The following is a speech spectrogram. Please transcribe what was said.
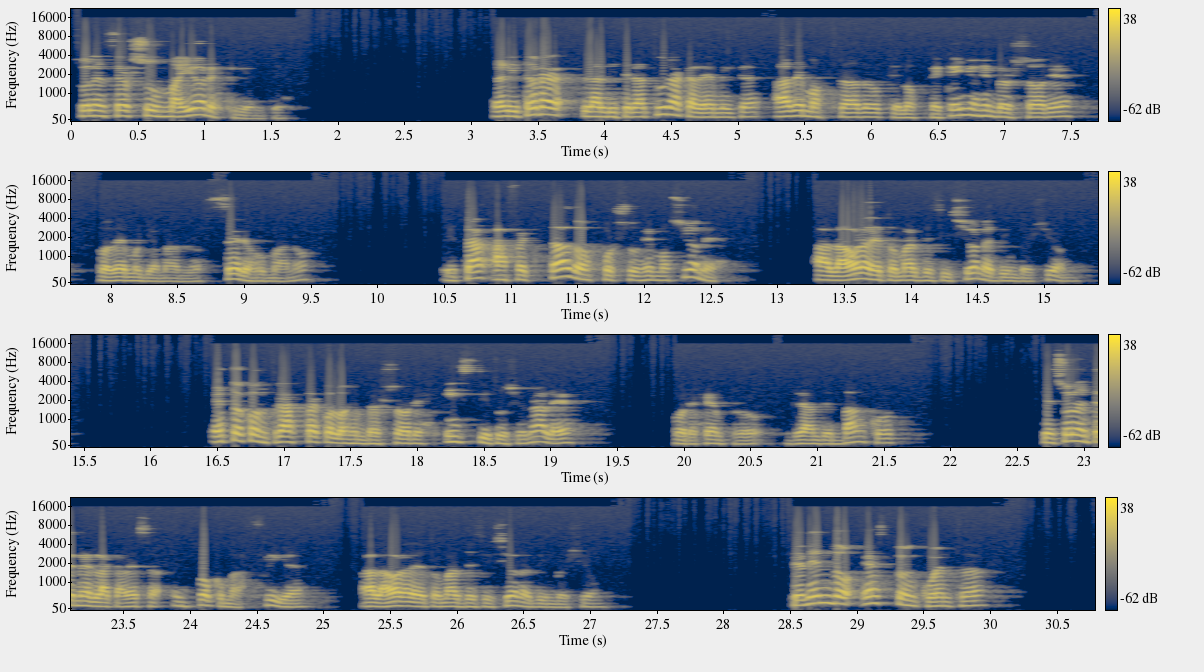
suelen ser sus mayores clientes. La literatura, académica ha demostrado que los pequeños inversores, podemos llamarlos seres humanos, están afectados por sus emociones a la hora de tomar decisiones de inversión. Esto contrasta con los inversores institucionales, por ejemplo, grandes bancos, que suelen tener la cabeza un poco más fría a la hora de tomar decisiones de inversión. Teniendo esto en cuenta,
